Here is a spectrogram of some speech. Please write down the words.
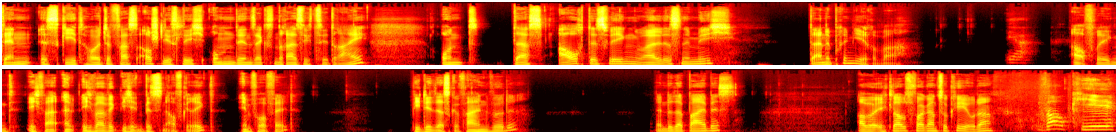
denn es geht heute fast ausschließlich um den 36C3 und das auch deswegen, weil es nämlich deine Premiere war. Ja. Aufregend. Ich war, äh, ich war wirklich ein bisschen aufgeregt im Vorfeld, wie dir das gefallen würde, wenn du dabei bist. Aber ich glaube, es war ganz okay, oder? War okay.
